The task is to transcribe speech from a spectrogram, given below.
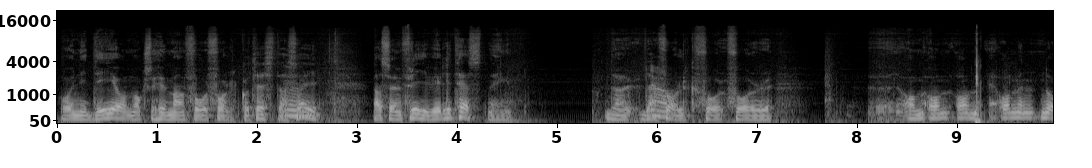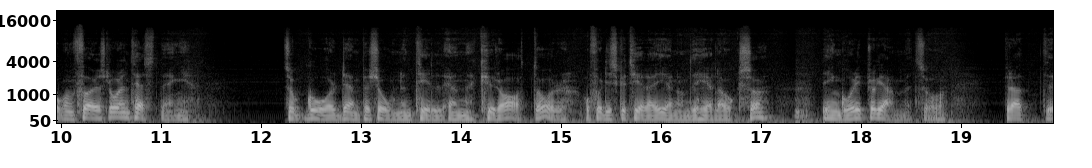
och en idé om också hur man får folk att testa mm. sig. Alltså en frivillig testning där, där ja. folk får, får eh, om, om, om, om någon föreslår en testning så går den personen till en kurator och får diskutera igenom det hela också. Det ingår i programmet. Så. För att eh,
